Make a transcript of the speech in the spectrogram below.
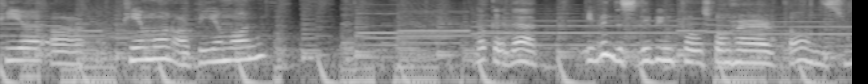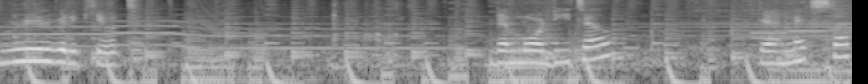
Pia or uh, Piamon or Piamon look at that. Even the sleeping pose from her phone is really really cute. Then more detail then next up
